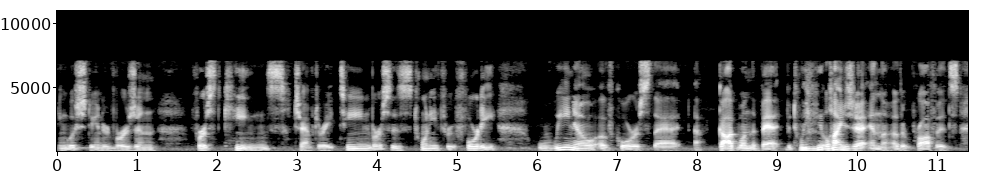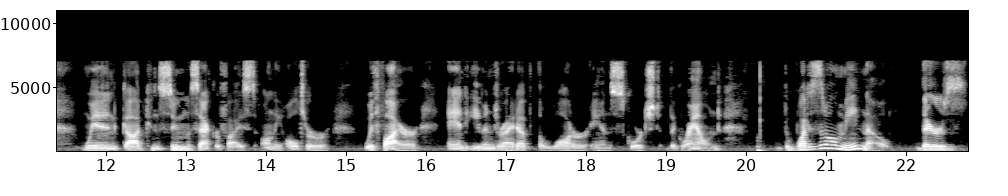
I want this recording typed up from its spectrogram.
English Standard Version, 1 Kings chapter 18 verses 20 through 40, we know, of course, that God won the bet between Elijah and the other prophets when God consumed the sacrifice on the altar with fire and even dried up the water and scorched the ground. What does it all mean, though? There's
